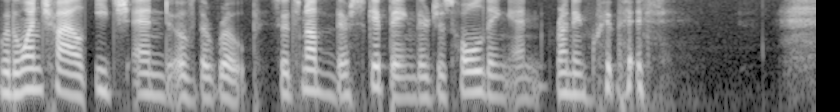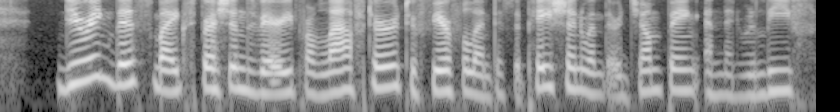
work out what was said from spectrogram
with one child each end of the rope. So it's not that they're skipping, they're just holding and running with it. During this, my expressions varied from laughter to fearful anticipation when they're jumping, and then relief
